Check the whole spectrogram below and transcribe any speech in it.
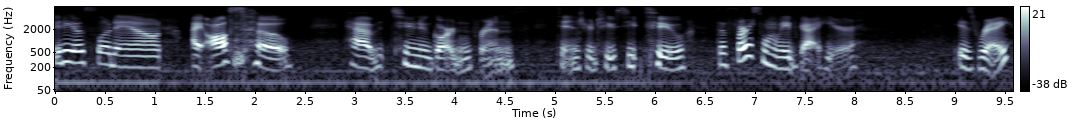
videos slow down. I also have two new garden friends to introduce you to. The first one we've got here is Ray,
